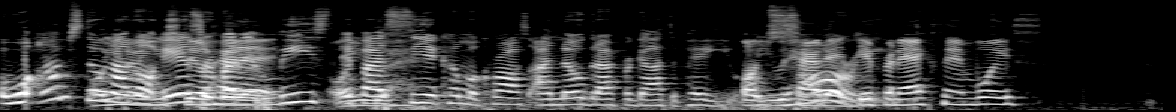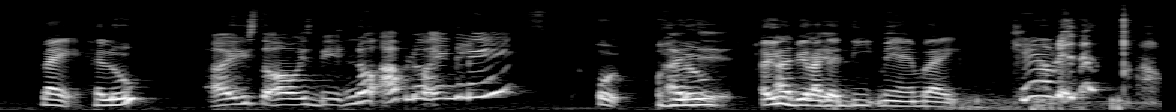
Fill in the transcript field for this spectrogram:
Well, I'm still Or, not know, gonna answer, but at that- least if I see it come across, I know that I forgot to pay you. Or I'm you had a different accent voice, like hello, I used to always be no hablo inglés. or oh, I hello. did. I, used to I be like a deep man, like Cam. Is? Oh,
